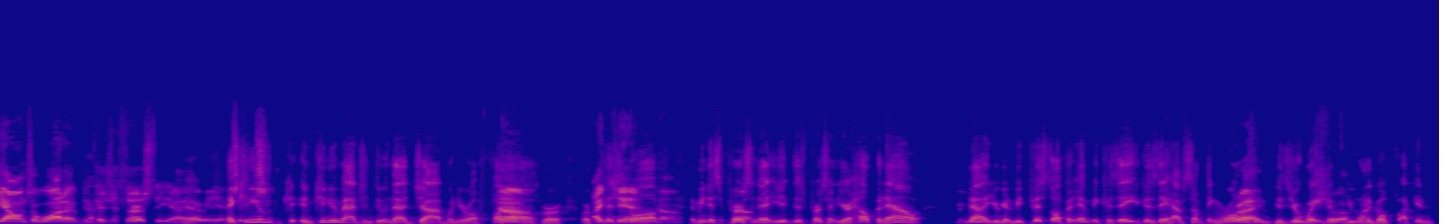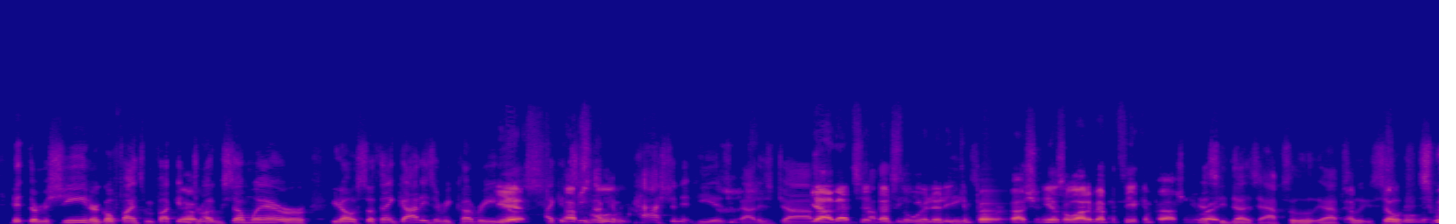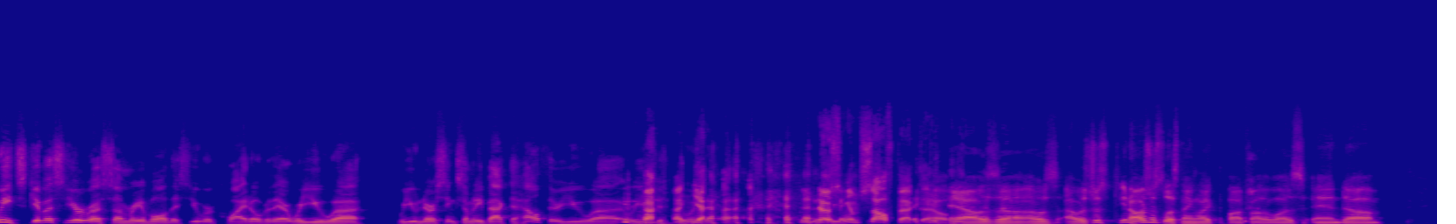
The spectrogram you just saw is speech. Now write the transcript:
gallons of water because you're thirsty. I, Yeah. I mean, And can you and can you imagine doing that job when you're all fucked No, up or or pissed off? No. I mean, this person that you this person you're helping out now Mhm. you're going to be pissed off at him because they because they have something wrong with Right. them because you're waiting if you want to go fucking hit their machine or go find some fucking Yep. drugs somewhere or you know so thank god he's in recovery you know, Yes, i can see how compassionate he is about his job Yeah, that's it. That's the word, Eddie. Compassion. He has a lot of empathy and compassion. You're yes right. he does absolutely absolutely so absolutely. sweets give us your uh, summary of all this you were quiet over there were you uh were you nursing somebody back to health or you uh were you just doing Yeah. were He's you nursing himself back to health. yeah, I was, uh, I was, I was just, you know, I was just listening like the Podfather was, and um,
